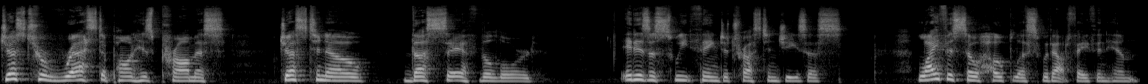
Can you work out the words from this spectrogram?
just to rest upon his promise, just to know, Thus saith the Lord. It is a sweet thing to trust in Jesus. Life is so hopeless without faith in him.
